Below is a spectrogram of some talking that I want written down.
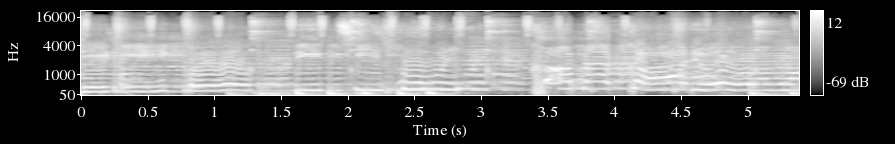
না জেনে করিছি ফুল ক্ষমা করো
